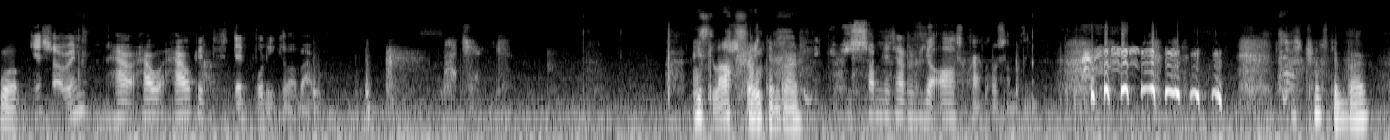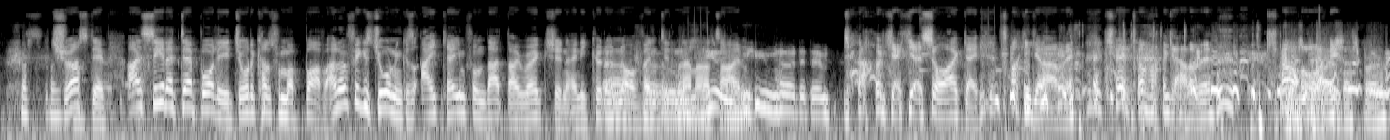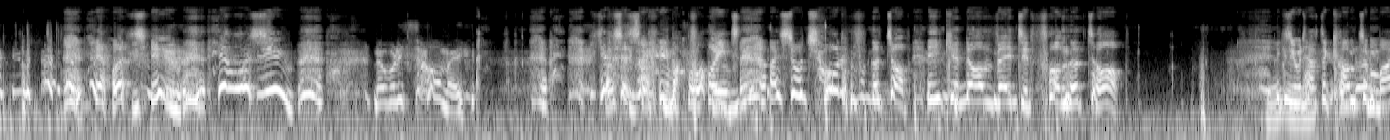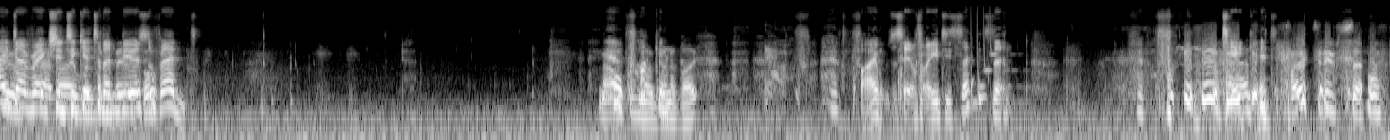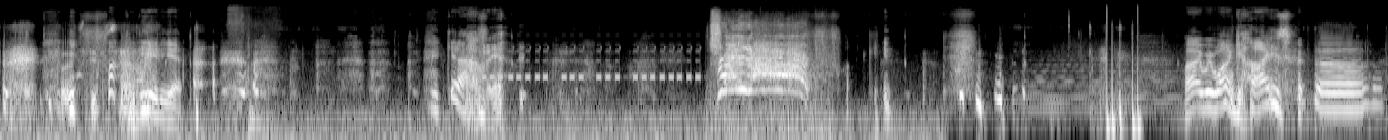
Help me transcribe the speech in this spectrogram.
What? Yes, Owen. How how how did this dead body come about? Magic. He's laughing. Trust him, bro. Just summoned it out of your ass crack or something. Just trust him, bro. Trust him. Trust him. I seen a dead body. Jordan comes from above. I don't think it's Jordan because I came from that direction and he could have ah, not vented in that amount of time. You murdered him. okay, yeah, sure, okay. Fucking get out of it. Get the fuck out of it. Go away. Process, bro. It was you. It was you. Nobody saw me. yes, That's exactly my point. I saw Jordan from the top. He could not have vented from the top. Because he would have to come to my direction to get to the nearest vent. No, I'm not gonna vote. Fine, we'll sit for 80 seconds then. Dickhead. Voted himself. Voted himself. Fucking idiot. Get out of here. Traitor! Fucking. Right, we won, guys. Uh,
